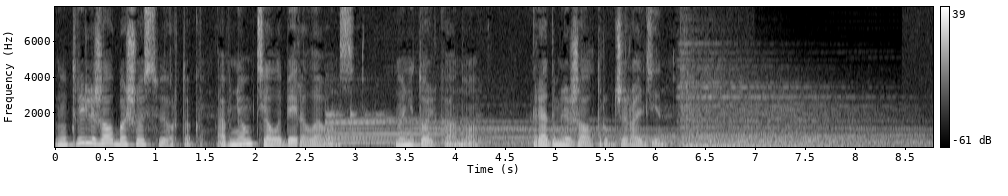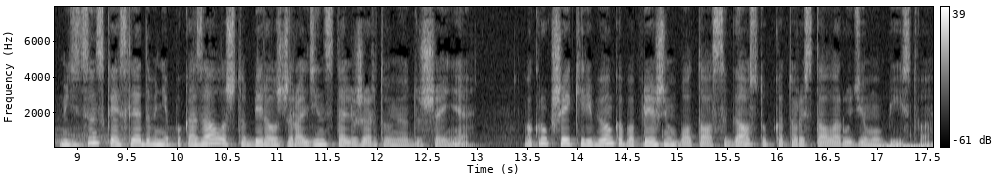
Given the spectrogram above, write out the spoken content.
Внутри лежал большой сверток, а в нем тело Берил Эванс. Но не только оно. Рядом лежал труп Джеральдин. Медицинское исследование показало, что Берил с Джеральдин стали жертвами удушения. Вокруг шейки ребенка по-прежнему болтался галстук, который стал орудием убийства.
